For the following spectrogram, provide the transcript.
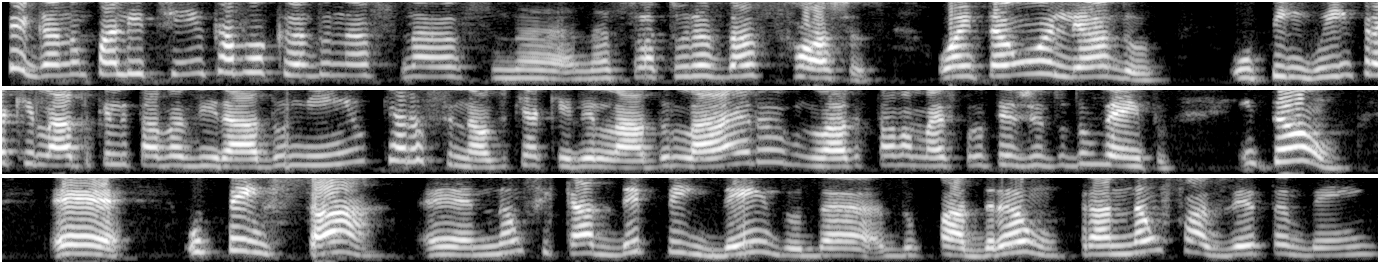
pegando um palitinho e cavocando nas, nas, na, nas fraturas das rochas. Ou então, olhando o pinguim para que lado que ele estava virado o ninho, que era sinal de que aquele lado lá era o lado que estava mais protegido do vento. Então, é, o pensar, é, não ficar dependendo da, do padrão para não fazer também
